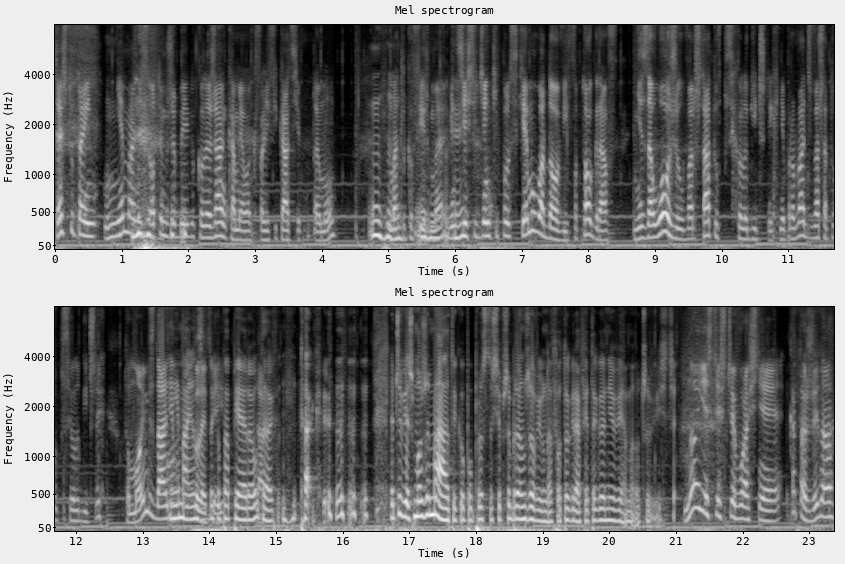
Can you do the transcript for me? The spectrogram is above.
też tutaj nie ma nic o tym, żeby jego koleżanka miała kwalifikacje ku temu, Mhm, ma tylko firmę, mhm, więc okej. jeśli dzięki polskiemu ładowi fotograf nie założył warsztatów psychologicznych, nie prowadzi warsztatów psychologicznych, to moim zdaniem Nie mając lepiej. tego papieru, Tak. tak. Tak. Znaczy wiesz, może ma, tylko po prostu się przebranżowił na fotografię, tego nie wiemy oczywiście. No i jest jeszcze właśnie Katarzyna.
